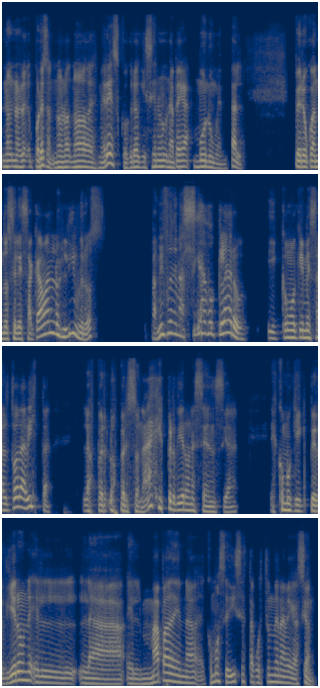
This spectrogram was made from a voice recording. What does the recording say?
no, por eso no, no, lo desmerezco, creo que hicieron una pega monumental. Pero cuando se le sacaban los libros, para mí fue demasiado claro y como que me saltó a la vista. Los, los personajes perdieron esencia, es como que perdieron el, la, el mapa de, ¿cómo se dice esta cuestión de navegación?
